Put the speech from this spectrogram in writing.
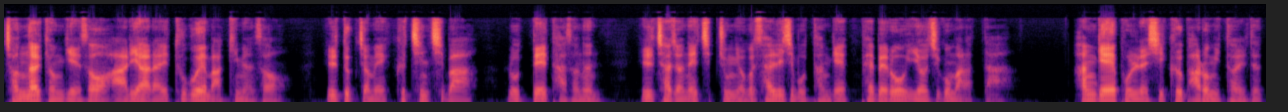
전날 경기에서 아리아라의 투구에 막히면서 1득점에 그친 치바, 롯데의 타선은 1차전의 집중력을 살리지 못한 게 패배로 이어지고 말았다. 한 개의 볼넷이 그 바로미터일 듯.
